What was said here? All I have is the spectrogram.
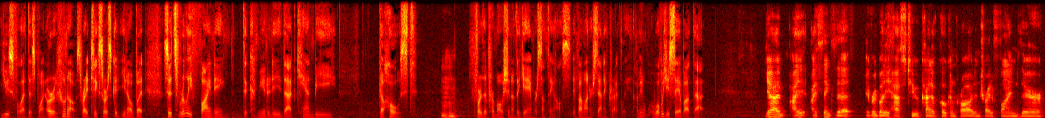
useful at this point, or who knows, right? TIGSource could, you know, but so it's really finding the community that can be the host hmm for the promotion of the game or something else, if I'm understanding correctly. I mean, what would you say about that? Yeah, I, I I think that everybody has to kind of poke and prod and try to find their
